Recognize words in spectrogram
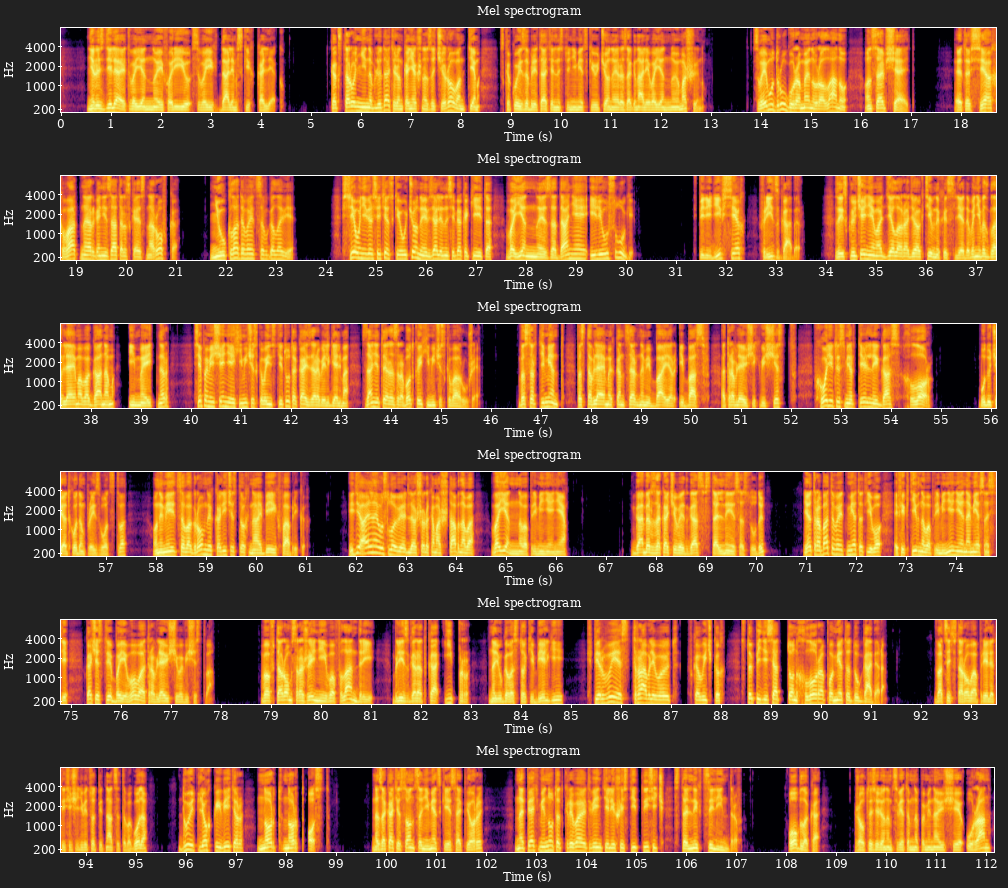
не разделяет военную эйфорию своих далемских коллег. Как сторонний наблюдатель он, конечно, зачарован тем, с какой изобретательностью немецкие ученые разогнали военную машину. Своему другу Ромену Ролану он сообщает, «Эта всеохватная организаторская сноровка не укладывается в голове. Все университетские ученые взяли на себя какие-то военные задания или услуги. Впереди всех Фриц Габер. За исключением отдела радиоактивных исследований, возглавляемого Ганом и Мейтнер, все помещения химического института Кайзера Вильгельма заняты разработкой химического оружия. В ассортимент поставляемых концернами Байер и BASF отравляющих веществ входит и смертельный газ хлор. Будучи отходом производства, он имеется в огромных количествах на обеих фабриках. Идеальное условие для широкомасштабного военного применения. Габер закачивает газ в стальные сосуды и отрабатывает метод его эффективного применения на местности в качестве боевого отравляющего вещества. Во втором сражении во Фландрии, близ городка Ипр на юго-востоке Бельгии, впервые стравливают, в кавычках, 150 тонн хлора по методу Габера. 22 апреля 1915 года дует легкий ветер норд-норд-ост. На закате солнца немецкие саперы на 5 минут открывают вентили 6000 стальных цилиндров. Облако, желто-зеленым цветом напоминающее уран,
